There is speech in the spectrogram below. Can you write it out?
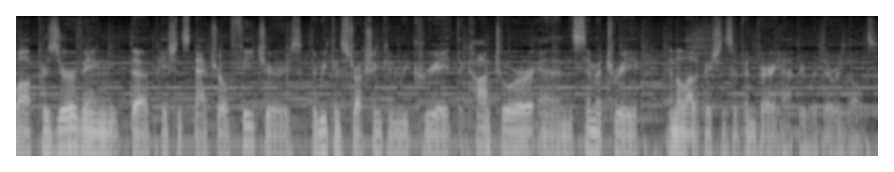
while preserving the patient's natural features. The reconstruction can recreate the contour and the symmetry, and a lot of patients have been very happy with their results.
